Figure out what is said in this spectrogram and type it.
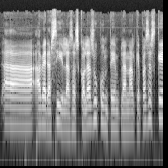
Uh, a veure, sí, les escoles ho contemplen. El que passa és que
